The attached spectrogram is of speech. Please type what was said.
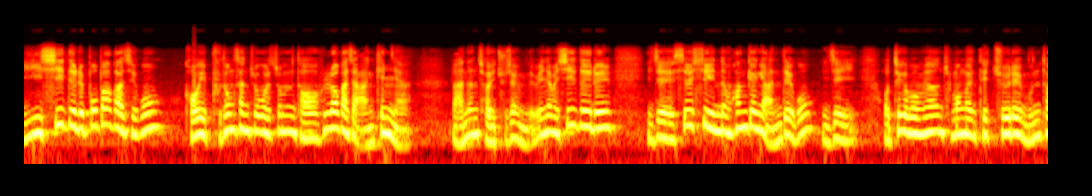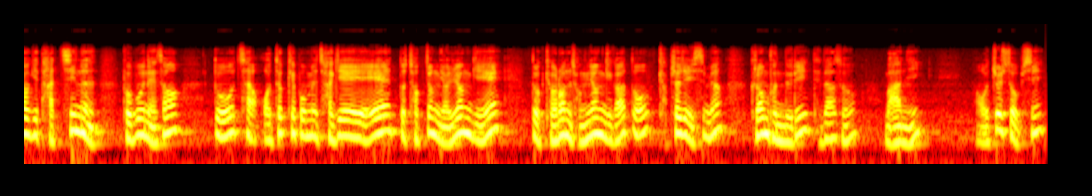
이 시드를 뽑아가지고 거의 부동산 쪽으로 좀 더 흘러가지 않겠냐 라는 저희 주장입니다. 왜냐하면 시드를 이제 쓸 수 있는 환경이 안 되고 이제 어떻게 보면 조만간 대출의 문턱이 닫히는 부분에서 또 자, 어떻게 보면 자기의 또 적정 연령기에 또 결혼 정년기가 또 겹쳐져 있으면 그런 분들이 대다수 많이 어쩔 수 없이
